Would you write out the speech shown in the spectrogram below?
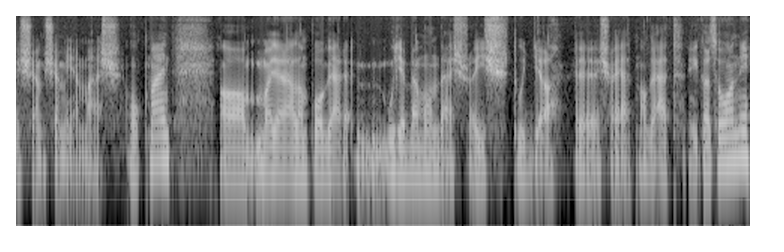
sem semmilyen más okmányt. A magyar állampolgár ugye bemondásra is tudja saját magát igazolni.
